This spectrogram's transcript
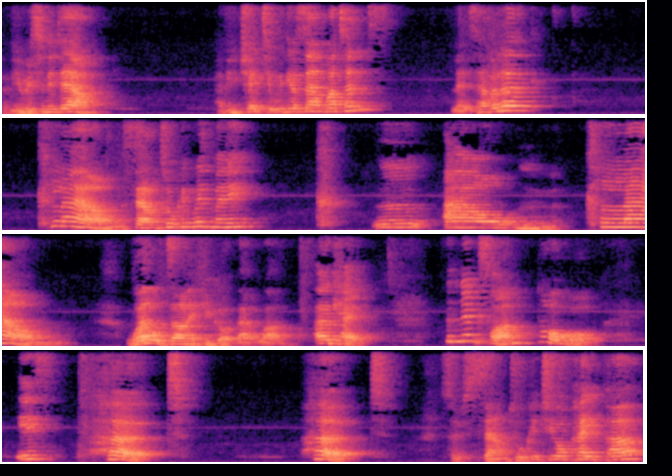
Have you written it down? Have you checked it with your sound buttons? Let's have a look. Clown. Sound talk it with me. Clown. Clown. Well done if you got that one. Okay. The next one, oh, is hurt. Hurt. So sound talk it to your paper.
